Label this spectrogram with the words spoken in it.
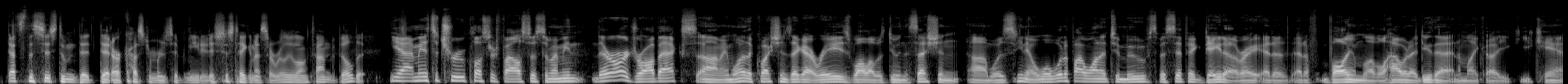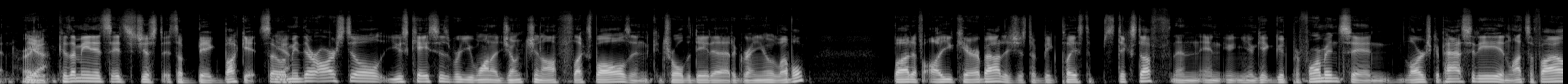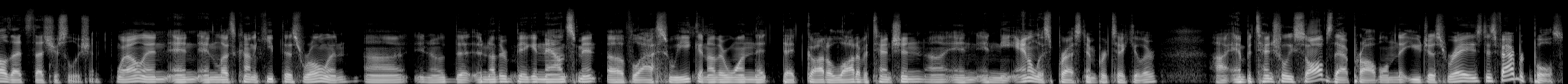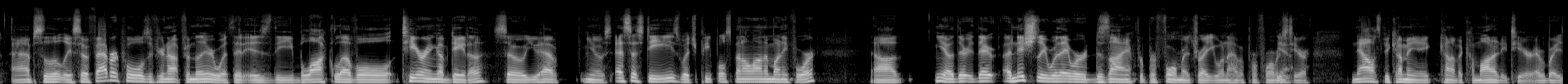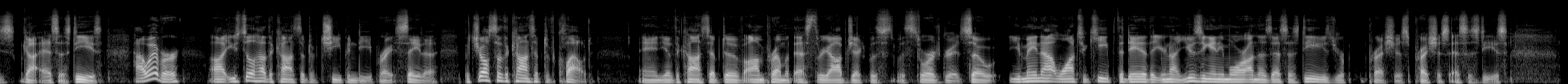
that's the system that, that our customers have needed. It's just taken us a really long time to build it. Yeah, I mean it's a true clustered file system. I mean there are drawbacks, um, and one of the questions that got raised while I was doing the session um, was, you know, well, what if I wanted to move specific data right at a at a volume level? How would I do that? And I'm like, uh, you, you can, right? Yeah. Because I mean it's it's just it's a big bucket. So Yeah. I mean there are still use cases where you want to junction off flex vols and control the data at a granular level. But if all you care about is just a big place to stick stuff and, and you know get good performance and large capacity and lots of files, that's that's your solution. Well, and and and let's kind of keep this rolling. Uh, you know, the, another big announcement of last week, another one that that got a lot of attention uh, in in the analyst press in particular, uh, and potentially solves that problem that you just raised is fabric pools. Absolutely. So Fabric Pools, if you're not familiar with it, is the block level tiering of data. So you have you know SSDs, which people spend a lot of money for. Uh, you know, they're they're initially where they were designed for performance, right? You want to have a performance Yeah. tier. Now it's becoming a kind of a commodity tier. Everybody's got SSDs. However, uh, you still have the concept of cheap and deep, right? SATA, but you also have the concept of cloud. And you have the concept of on-prem with S3 object with, with storage grid. So you may not want to keep the data that you're not using anymore on those SSDs, your precious, precious SSDs.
